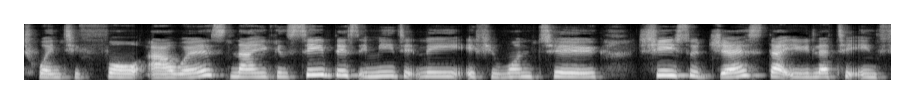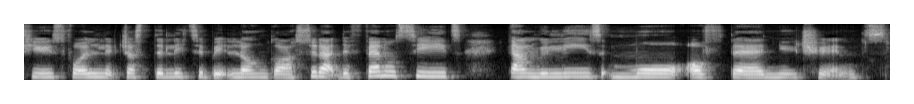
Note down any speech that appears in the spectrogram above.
24 hours. Now you can save this immediately if you want to. She suggests that you let it infuse for just a little bit longer so that the fennel seeds can release more of their nutrients.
